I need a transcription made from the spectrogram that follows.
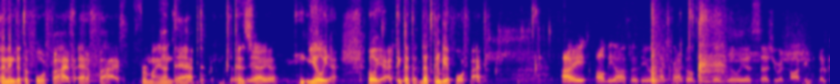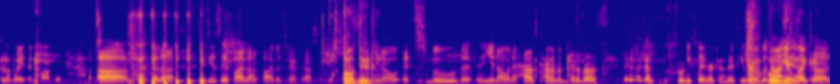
I think that's a four five out of five for my Untappd. Because yeah, yeah. oh yeah. Oh yeah, I think that's a, that's gonna be a four five. I I'll be honest with you. I cracked open the Julius as you were talking because I couldn't wait any longer. Uh, but, uh, it's usually a five out of five. It's fantastic. It's Oh, just, dude. you know it's smooth. It, you know, and it has kind of a bit of a bit of like a fruity flavor, kind of if you will, but Oh, not in like a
